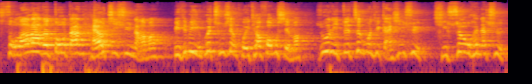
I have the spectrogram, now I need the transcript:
Solana 的多单还要继续拿吗？比特币会出现回调风险吗？如果你对这个问题感兴趣，请随我看下去。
